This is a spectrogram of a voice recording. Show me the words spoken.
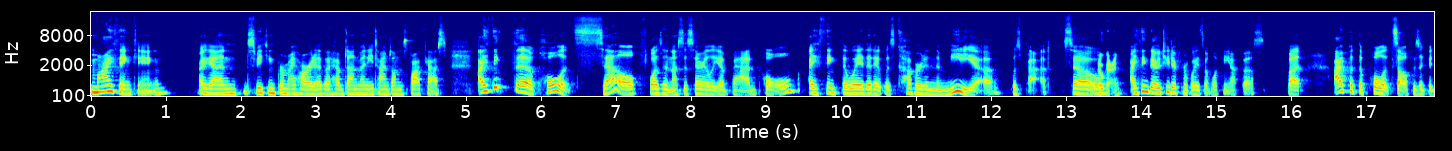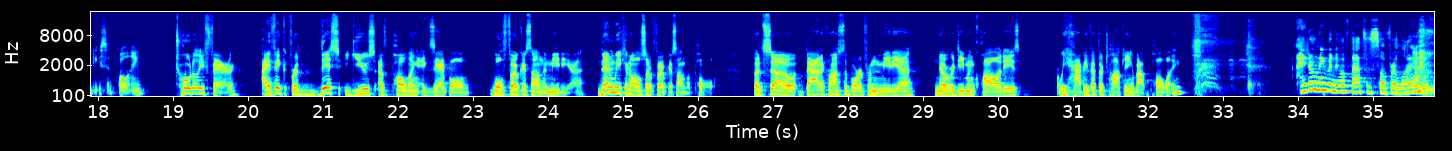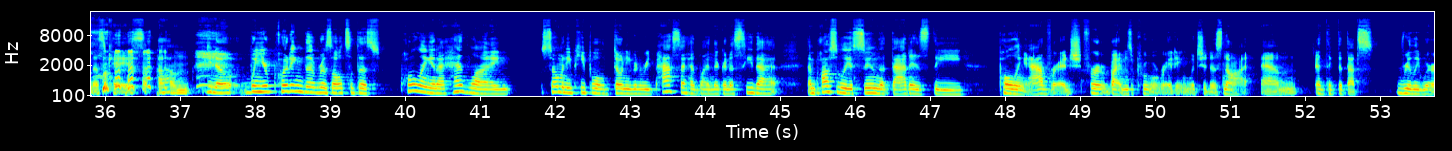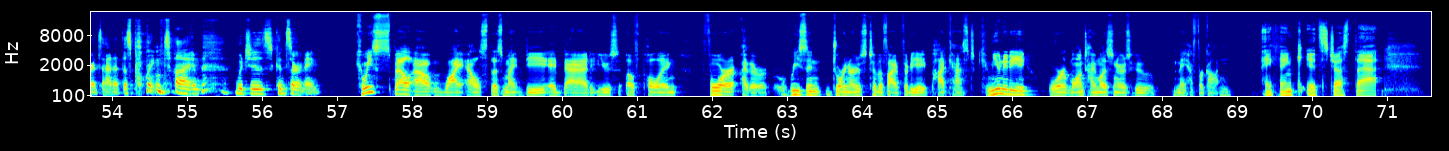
My thinking, again, speaking from my heart, as I have done many times on this podcast, I think the poll itself wasn't necessarily a bad poll. I think the way that it was covered in the media was bad. So, Okay. I think there are two different ways of looking at this, but I put the poll itself as a good use of polling. totally fair. I think for this use of polling example, we'll focus on the media. Then we can also focus on the poll. But so bad across the board from the media, no redeeming qualities. Are we happy that they're talking about polling? I don't even know if that's a silver lining in this case. um, you know, when you're putting the results of this polling in a headline, so many people don't even read past the headline. They're going to see that and possibly assume that that is the polling average for Biden's approval rating, which it is not, um, and think that that's really where it's at at this point in time, which is concerning. Can we spell out why else this might be a bad use of polling for either recent joiners to the 538 podcast community or longtime listeners who may have forgotten? I think it's just that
